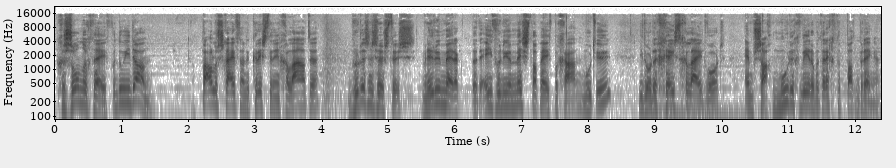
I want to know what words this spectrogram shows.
gezondigd heeft, wat doe je dan? Paulus schrijft aan de christenen in Galaten: Broeders en zusters, wanneer u merkt dat een van u een misstap heeft begaan, moet u, die door de geest geleid wordt, hem zachtmoedig weer op het rechte pad brengen.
